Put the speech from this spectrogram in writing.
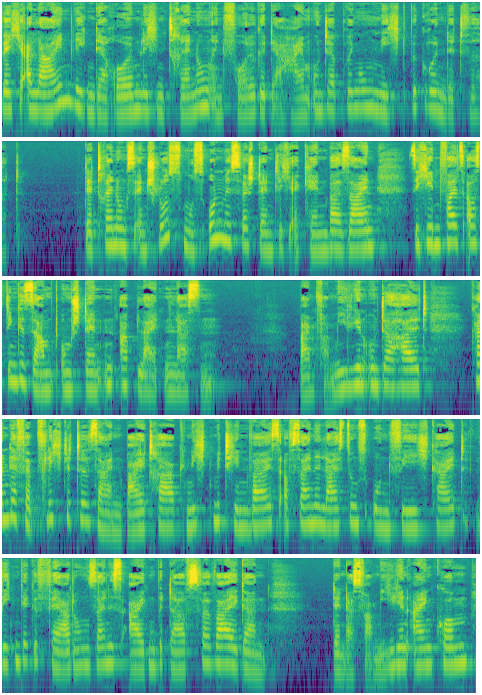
welche allein wegen der räumlichen Trennung infolge der Heimunterbringung nicht begründet wird. Der Trennungsentschluss muss unmissverständlich erkennbar sein, sich jedenfalls aus den Gesamtumständen ableiten lassen. Beim Familienunterhalt kann der Verpflichtete seinen Beitrag nicht mit Hinweis auf seine Leistungsunfähigkeit wegen der Gefährdung seines Eigenbedarfs verweigern, denn das Familieneinkommen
